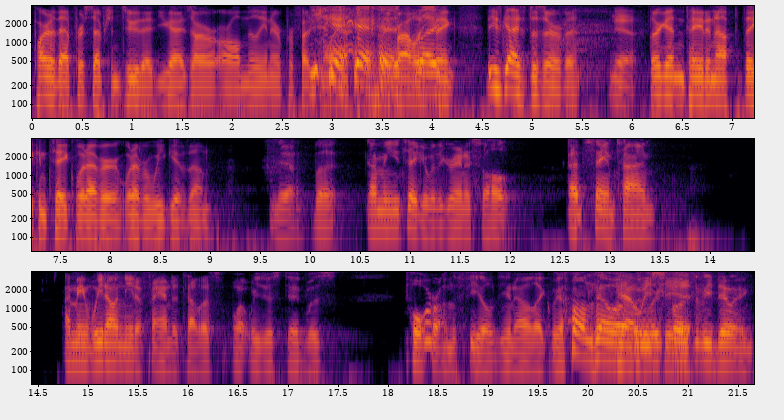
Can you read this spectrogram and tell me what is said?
part of that perception too that you guys are, are all millionaire professional Yeah, athletes. They probably like- think these guys deserve it. Yeah. They're getting paid enough that they can take whatever whatever we give them. Yeah, but I mean, you take it with a grain of salt. At the same time, I mean, we don't need a fan to tell us what we just did was poor on the field. You know, like we all know what Yeah, we, we were see supposed it. to be doing.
